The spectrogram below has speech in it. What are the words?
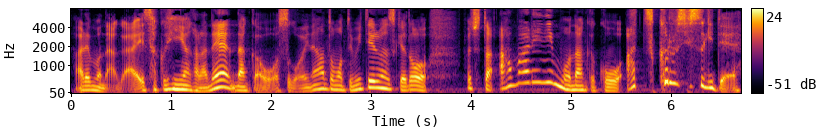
あれも長い作品やからね、なんか、おすごいなと思って見てるんですけど、ちょっとあまりにもなんかこう、暑苦しすぎて、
